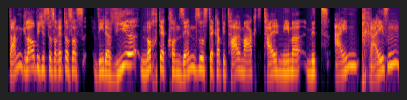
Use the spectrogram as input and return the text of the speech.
dann glaube ich, ist das auch etwas, was weder wir noch der Konsensus der Kapitalmarktteilnehmer mit einpreisen.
